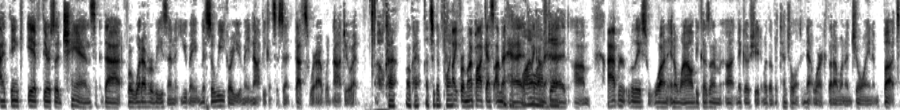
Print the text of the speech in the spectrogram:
I think if there's a chance that for whatever reason you may miss a week or you may not be consistent, that's where I would not do it. Okay. Okay. That's a good point. Like for my podcast, I'm ahead. Well, I like I'm have to- ahead. Um, I haven't released one in a while because I'm uh, negotiating with a potential network that I want to join. But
